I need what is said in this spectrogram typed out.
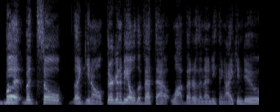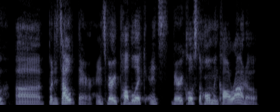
but but so like you know they're going to be able to vet that a lot better than anything I can do. Uh, but it's out there and it's very public and it's very close to home in Colorado.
